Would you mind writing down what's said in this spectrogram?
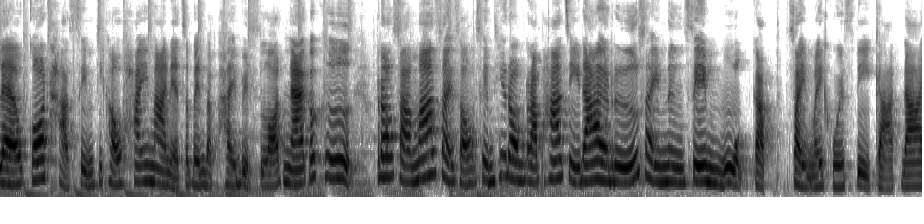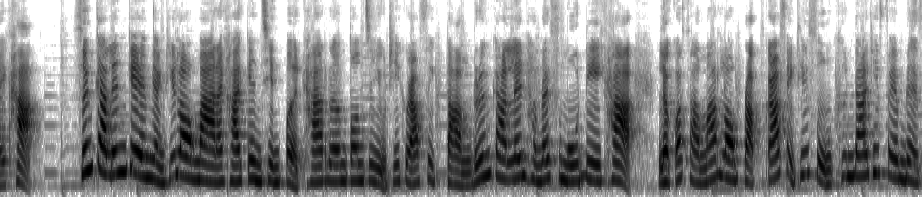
แล้วก็ถาดซิมที่เขาให้มาเนี่ยจะเป็นแบบ Hybrid Slot นะ ก็คือ เราสามารถใส่ 2 ซิมที่รองรับ 5G ได้ หรือใส่ 1 ซิมบวกกับใส่ Micro SD card ได้ค่ะ ซึ่งการเล่นเกมอย่างที่ลองมานะคะเกนชินเปิดค่าเริ่มต้นจะอยู่ที่กราฟิกต่ำเรื่องการเล่นทำได้สมูทดีค่ะ แล้วก็สามารถลองปรับกราฟิกที่สูงขึ้นได้ที่เฟรมเรท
